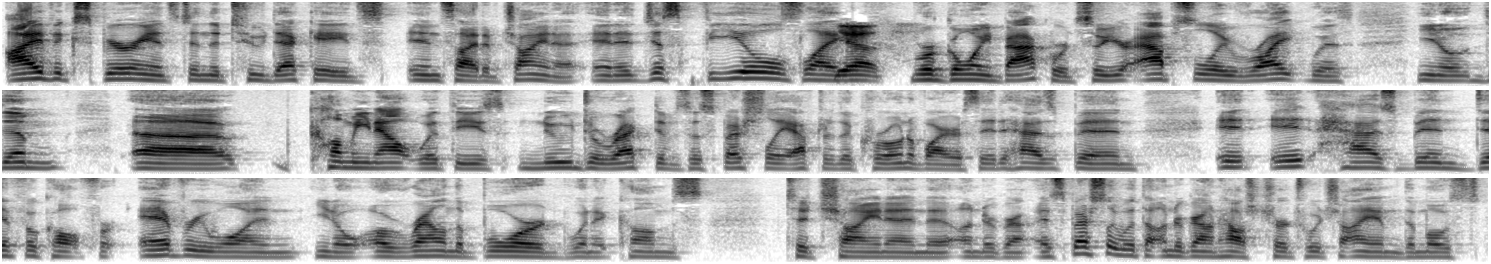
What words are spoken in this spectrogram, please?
I've experienced in the two decades inside of China. And it just feels like Yes. we're going backwards. So you're absolutely right with, you know, them uh, coming out with these new directives, especially after the coronavirus. It has been it it has been difficult for everyone, you know, around the board when it comes to China and the underground, especially with the underground house church, which I am the most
